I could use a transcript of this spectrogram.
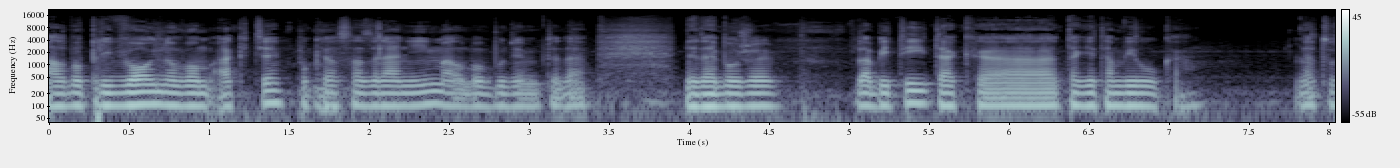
alebo pri vojnovom akte, pokiaľ sa zraním, alebo budem teda, nedaj Bože, zabitý, tak, eh, tak je tam výluka. Na to,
